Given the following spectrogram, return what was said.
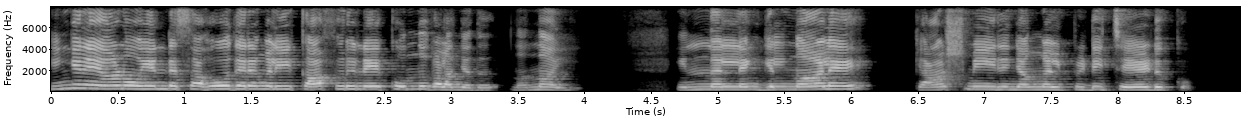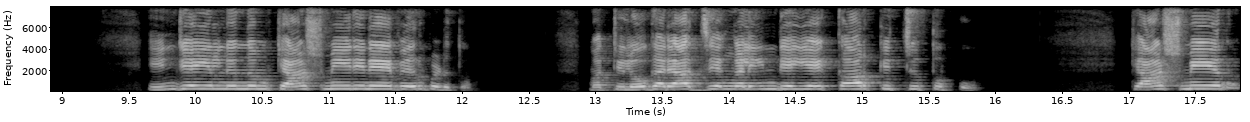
ഇങ്ങനെയാണോ എന്റെ സഹോദരങ്ങൾ ഈ കാഫിറിനെ കൊന്നുകളഞ്ഞത്? നന്നായി. ഇന്നല്ലെങ്കിൽ നാളെ കാശ്മീര് ഞങ്ങൾ പിടിച്ചെടുക്കും. ഇന്ത്യയിൽ നിന്നും കാശ്മീരിനെ വേർപെടുത്തും. മറ്റു ലോകരാജ്യങ്ങൾ ഇന്ത്യയെ കാർക്കിച്ചു തുപ്പും. കാശ്മീർ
